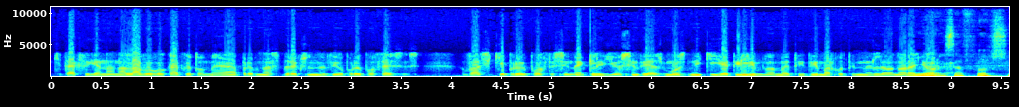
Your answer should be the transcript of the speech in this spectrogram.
Κοιτάξτε, για να αναλάβω εγώ κάποιο τομέα πρέπει να συντρέξουν δύο προϋποθέσεις βασική προϋπόθεση είναι εκλεγεί ο συνδυασμός νίκη για τη Λίμνο με τη Δήμαρχο την Ελεονόρα ναι, Γιώργα. Σαφώς.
